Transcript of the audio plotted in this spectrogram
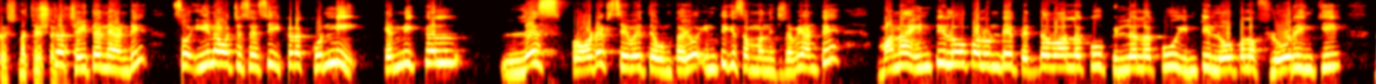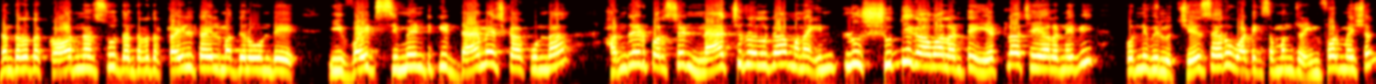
కృష్ణ కృష్ణ చైతన్య అండి. సో ఈయన వచ్చేసేసి ఇక్కడ కొన్ని కెమికల్ లెస్ ప్రోడక్ట్స్ ఏవైతే ఉంటాయో ఇంటికి సంబంధించినవి అంటే మన ఇంటి లోపల ఉండే పెద్దవాళ్ళకు పిల్లలకు ఇంటి లోపల ఫ్లోరింగ్కి దాని తర్వాత కార్నర్స్ దాని తర్వాత టైల్ టైల్ మధ్యలో ఉండే ఈ వైట్ సిమెంట్కి డ్యామేజ్ కాకుండా హండ్రెడ్ పర్సెంట్ న్యాచురల్గా మన ఇంట్లో శుద్ధి కావాలంటే ఎట్లా చేయాలనేవి కొన్ని వీళ్ళు చేశారు. వాటికి సంబంధించిన ఇన్ఫర్మేషన్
